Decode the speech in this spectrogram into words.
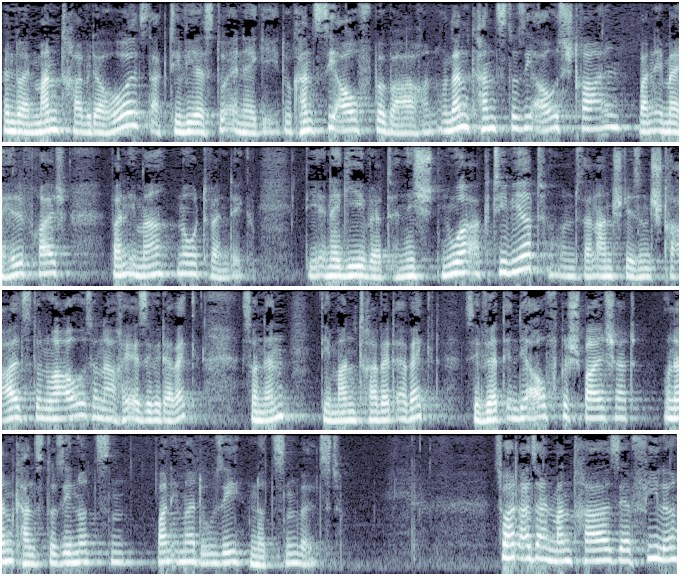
wenn du ein Mantra wiederholst, aktivierst du Energie. Du kannst sie aufbewahren und dann kannst du sie ausstrahlen, wann immer hilfreich, wann immer notwendig. Die Energie wird nicht nur aktiviert und dann anschließend strahlst du nur aus und nachher ist sie wieder weg, sondern die Mantra wird erweckt, sie wird in dir aufgespeichert und dann kannst du sie nutzen, wann immer du sie nutzen willst. So hat also ein Mantra sehr viele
